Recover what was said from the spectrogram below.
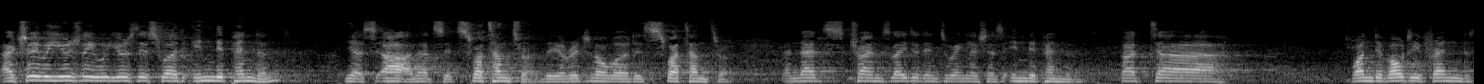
Actually, we usually use this word independent. Yes, ah, that's it, swatantra. The original word is swatantra. And that's translated into English as independent. But uh, one devotee friend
